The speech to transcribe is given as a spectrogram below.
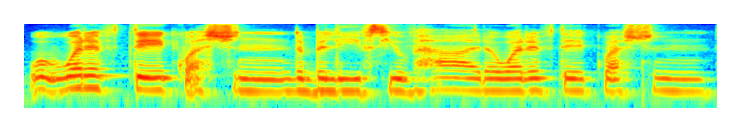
what if they question the beliefs you've had? Or what if they question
